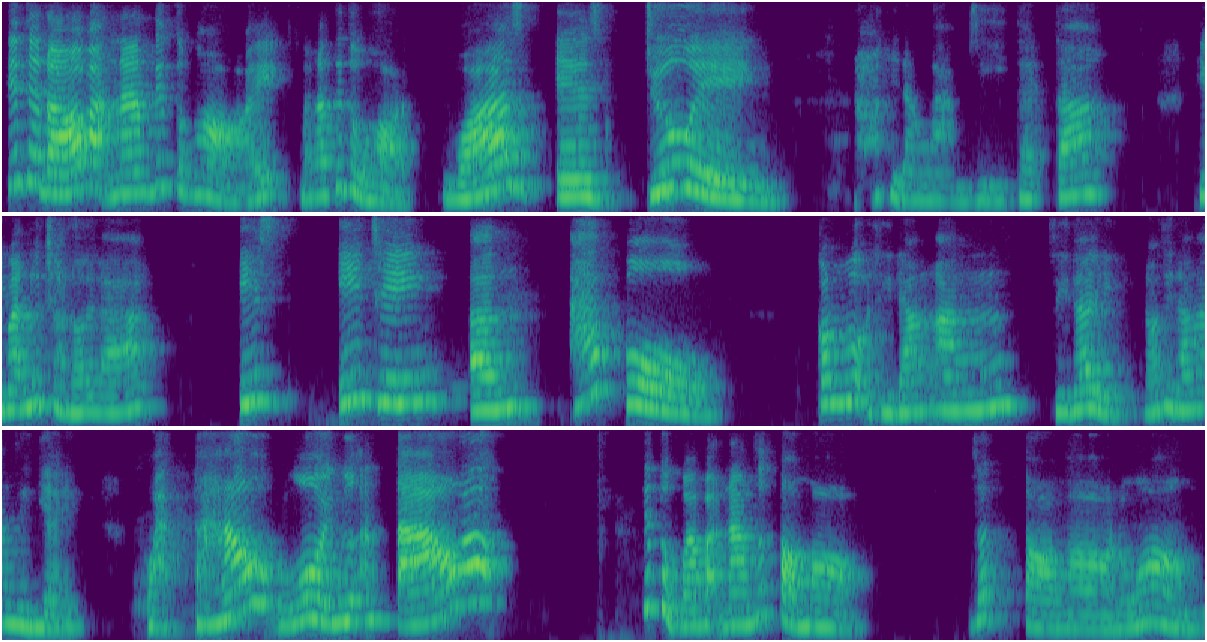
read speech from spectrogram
Tiếp theo đó bạn nam tiếp tục hỏi, bạn nam tiếp tục hỏi What is doing? nó thì đang làm gì tại ta? Thì bạn nữ trả lời là Is eating an apple. Con ngựa thì đang ăn gì đây? Nó thì đang ăn gì nhỉ? Quả táo. Đúng rồi, ngựa ăn táo đó. Tiếp tục và bạn nam rất tò mò. Rất tò mò đúng không?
